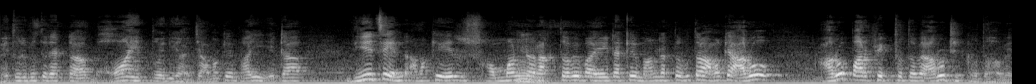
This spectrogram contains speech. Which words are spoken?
ভেতরে ভেতরে একটা ভয় তৈরি হয় যে আমাকে ভাই এটা দিয়েছেন আমাকে এর সম্মানটা রাখতে হবে বা এটাকে মান রাখতে হবে তো আমাকে আরও আরও পারফেক্ট হতে হবে আরও ঠিক হতে হবে।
